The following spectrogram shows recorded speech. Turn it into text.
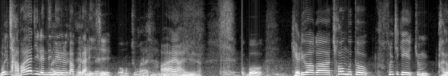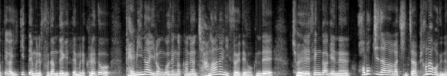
뭘 잡아야지 랜딩넥을 아니, 갖고 다니지. 어묵충만 하신 분. 아, 아닙니다. 네. 뭐 게리화가 처음부터 솔직히 좀 가격대가 있기 때문에 부담되기 때문에 그래도 뱀이나 이런 거 생각하면 장화는 있어야 돼요. 근데 제 생각에는 허벅지 장화가 진짜 편하거든요.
